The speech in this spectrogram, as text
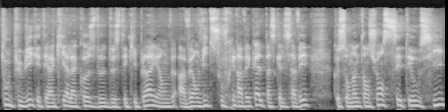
tout le public était acquis à la cause de, de cette équipe-là et avait envie de souffrir avec elle parce qu'elle savait que son intention c'était aussi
